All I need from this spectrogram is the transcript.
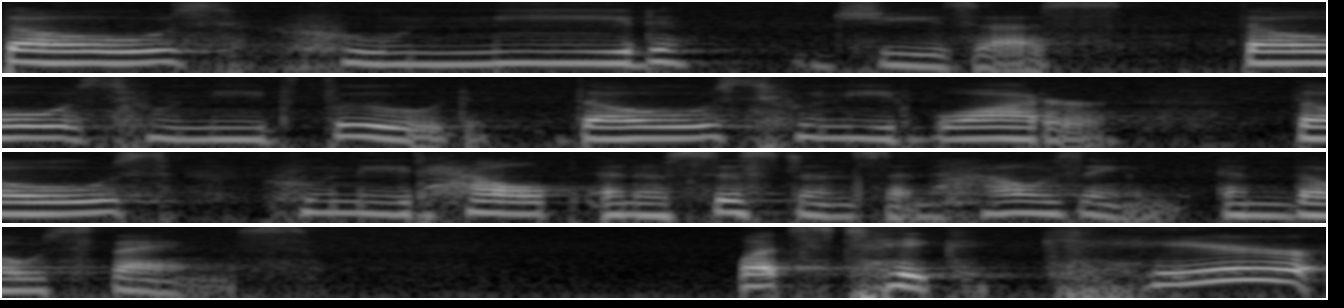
those who need Jesus, those who need food, those who need water, those who need help and assistance and housing and those things. Let's take care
